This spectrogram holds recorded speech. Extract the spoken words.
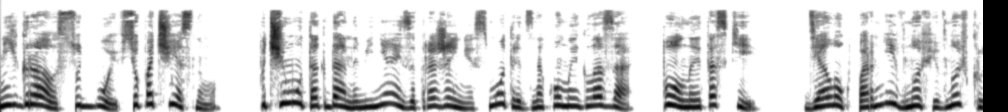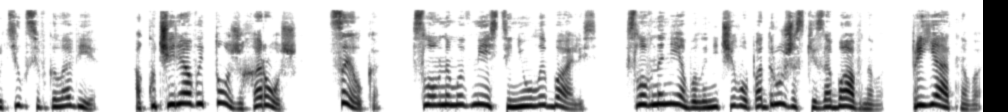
не играла с судьбой, все по-честному. Почему тогда на меня из отражения смотрят знакомые глаза, полные тоски? Диалог парней вновь и вновь крутился в голове. А Кучерявый тоже хорош, целка, словно мы вместе не улыбались, словно не было ничего по-дружески забавного, приятного.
